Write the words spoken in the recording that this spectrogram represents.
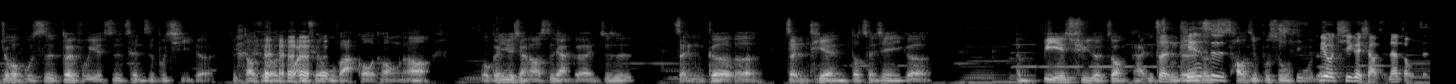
结果不是，队辅也是参差不齐的，就到最后完全无法沟通。然后我跟岳翔老师两个人就是整个整天都呈现一个很憋屈的状态，就整天是超级不舒服的，六七个小时那种整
